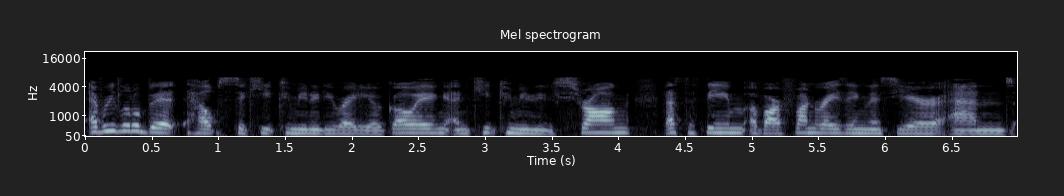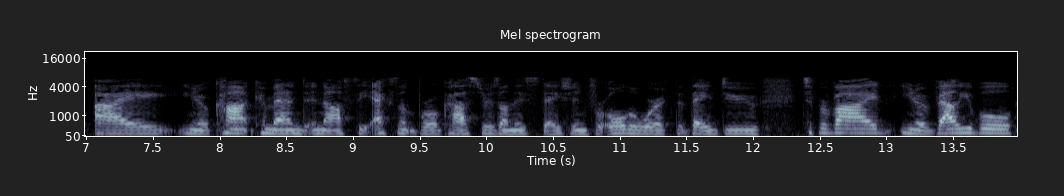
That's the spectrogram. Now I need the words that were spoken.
every little bit helps to keep community radio going and keep community strong. That's the theme of our fundraising this year, and I, you know, can't commend enough the excellent broadcasters on this station for all the work that they do to provide, you know, valuable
